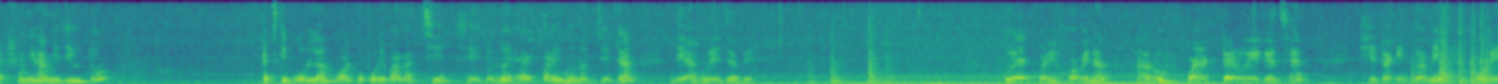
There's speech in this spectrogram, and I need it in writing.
একসঙ্গে আমি যেহেতু আজকে বললাম অল্প করে বানাচ্ছি, সেই জন্য একবারেই মনে হচ্ছে এটা দেয়া হয়ে যাবে। তো একবারে হবে না আরও কয়েকটা রয়ে গেছে। সেটা কিন্তু আমি পরে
